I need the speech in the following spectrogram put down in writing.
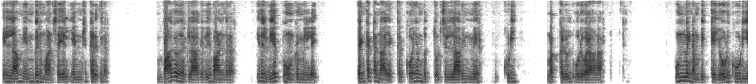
எல்லாம் எம்பெருமான் செயல் என்று கருதினர். பாகவதர்களாகவே வாழ்ந்தனர். இதில் வியப்பு ஒன்றும் இல்லை. வெங்கட்ட நாயக்கர் கோயம்புத்தூர் ஜில்லாவின் மேற்குடி மக்களுள் ஒருவரானார். உண்மை நம்பிக்கையோடு கூடிய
